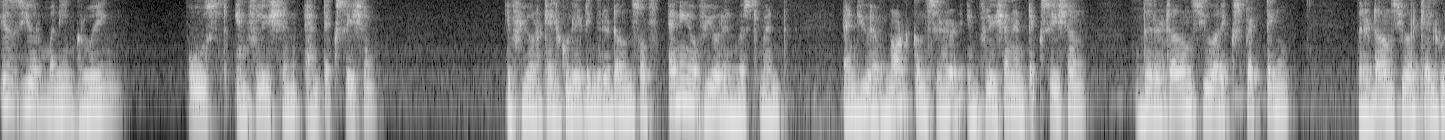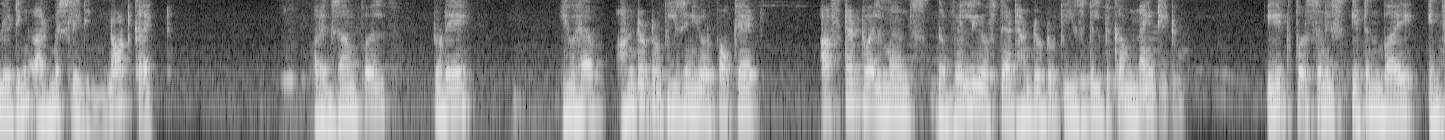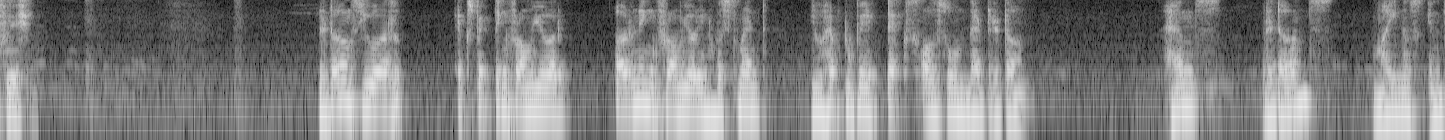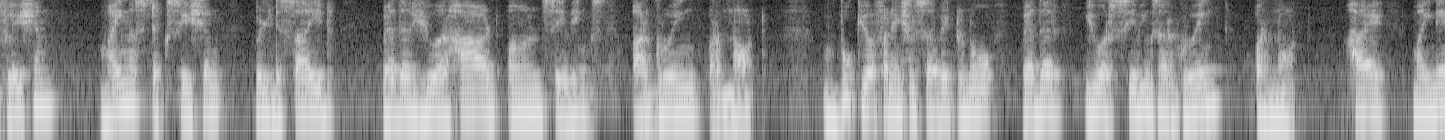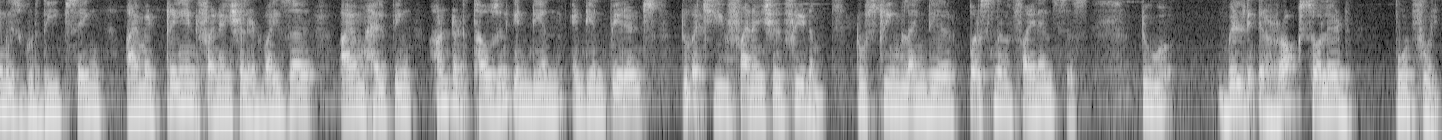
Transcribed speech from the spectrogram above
Is your money growing post inflation and taxation? If you are calculating returns of any of your investment and you have not considered inflation and taxation, the returns you are expecting, the returns you are calculating are misleading, not correct. For example, today you have 100 rupees in your pocket. After 12 months, the value of that 100 rupees will become 92. 8% is eaten by inflation. Returns you are expecting from your earning from your investment, you have to pay tax also on that return. Hence, returns minus inflation minus taxation will decide whether your hard earned savings are growing or not. Book your financial survey to know whether your savings are growing or not. Hi, my name is Gurdeep Singh. I am a trained financial advisor. I am helping 100,000 Indian Indian parents to achieve financial freedom, to streamline their personal finances, to build a rock solid portfolio.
